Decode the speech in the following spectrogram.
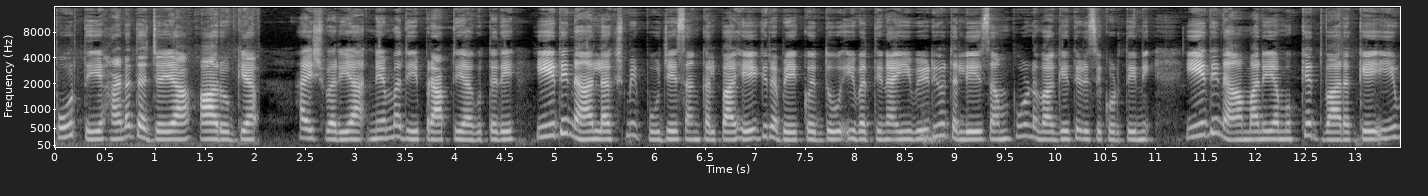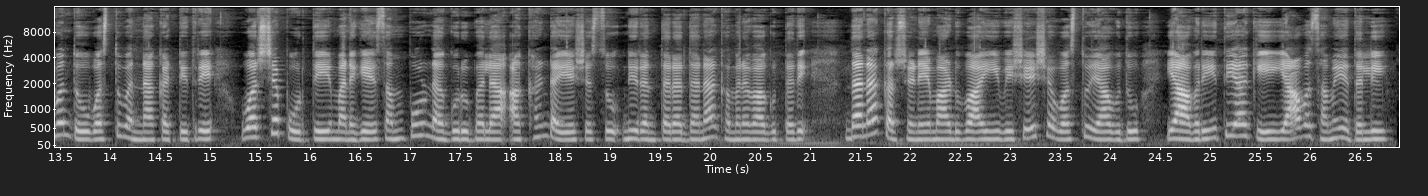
ಪೂರ್ತಿ ಹಣದ ಜಯ, ಆರೋಗ್ಯ. ಐಶ್ವರ್ಯ, ನೆಮ್ಮದಿ ಪ್ರಾಪ್ತಿಯಾಗುತ್ತದೆ. ಈ ದಿನ ಲಕ್ಷ್ಮಿ ಪೂಜೆ ಸಂಕಲ್ಪ ಹೇಗಿರಬೇಕೆಂದು ಇವತ್ತಿನ ಈ ವಿಡಿಯೋದಲ್ಲಿ ಸಂಪೂರ್ಣವಾಗಿ ತಿಳಿಸಿಕೊಡ್ತೀನಿ. ಈ ದಿನ ಮನೆಯ ಮುಖ್ಯ ದ್ವಾರಕ್ಕೆ ಈ ಒಂದು ವಸ್ತುವನ್ನು ಕಟ್ಟಿದರೆ ವರ್ಷ ಪೂರ್ತಿ ಮನೆಗೆ ಸಂಪೂರ್ಣ ಗುರುಬಲ, ಅಖಂಡ ಯಶಸ್ಸು, ನಿರಂತರ ಧನಾಗಮನವಾಗುತ್ತದೆ. ಧನಾಕರ್ಷಣೆ ಮಾಡುವ ಈ ವಿಶೇಷ ವಸ್ತು ಯಾವುದು? ಯಾವ ರೀತಿಯಾಗಿ, ಯಾವ ಸಮಯದಲ್ಲಿ?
